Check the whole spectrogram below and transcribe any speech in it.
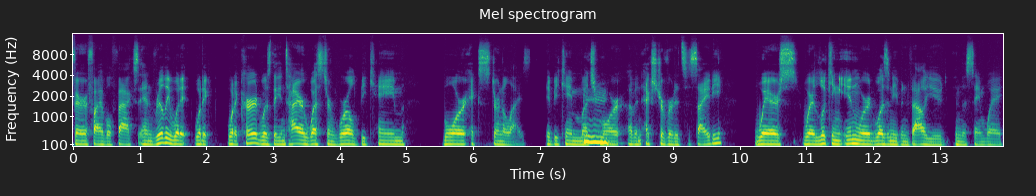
verifiable facts. And really, what it what it what occurred was the entire Western world became more externalized. It became much mm-hmm. more of an extroverted society where where looking inward wasn't even valued in the same way.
